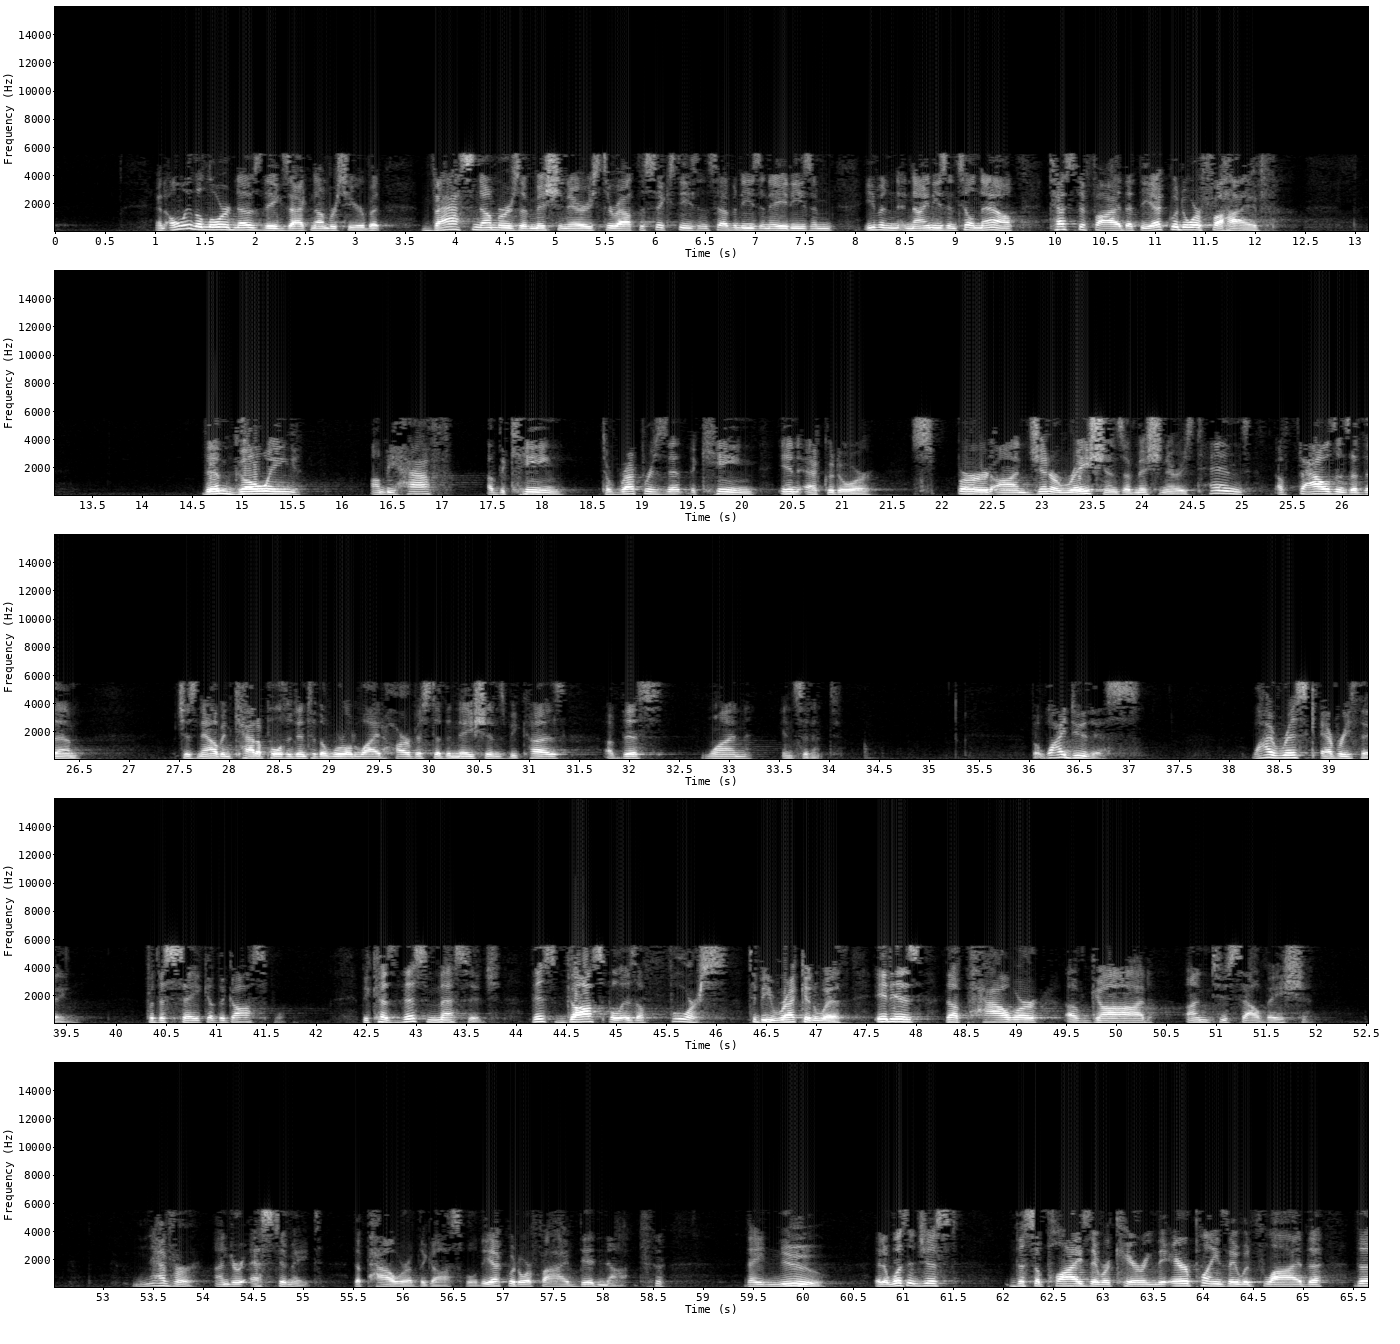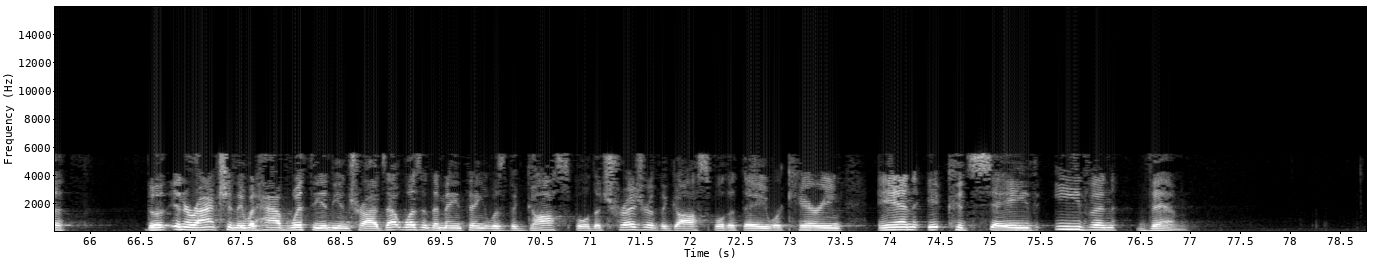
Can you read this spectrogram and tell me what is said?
And only the Lord knows the exact numbers here, but vast numbers of missionaries throughout the 60s and 70s and 80s and even 90s until now testify that the Ecuador Five, them going on behalf of the king to represent the king in Ecuador, spurred on generations of missionaries, tens of thousands of them, which has now been catapulted into the worldwide harvest of the nations because of this one incident. But why do this? Why risk everything for the sake of the gospel? Because this message, this gospel is a force to be reckoned with. It is the power of God unto salvation. Never underestimate the power of the gospel. The Ecuador Five did not. they knew that it wasn't just the supplies they were carrying, the airplanes they would fly, the, the, the interaction they would have with the Indian tribes. That wasn't the main thing. It was the gospel, the treasure of the gospel that they were carrying, and it could save even them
